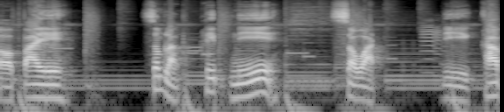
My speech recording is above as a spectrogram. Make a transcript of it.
ต่อไปสำหรับคลิปนี้ สวัสดีครับ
